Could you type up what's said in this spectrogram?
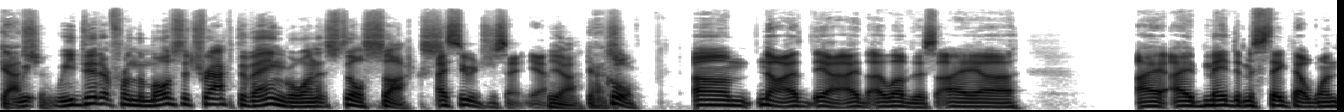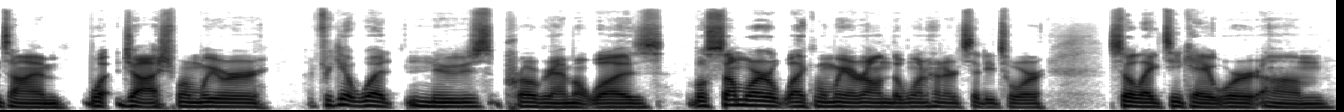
Gotcha. we did it from the most attractive angle and it still sucks. I see what you're saying. Yeah. yeah. Gotcha. Cool. Um, no, I, yeah, I, I love this. I, uh, I, I made the mistake that one time, what Josh, when we were, I forget what news program it was. Well, somewhere like when we were on the 100 city tour. So like TK, we're um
